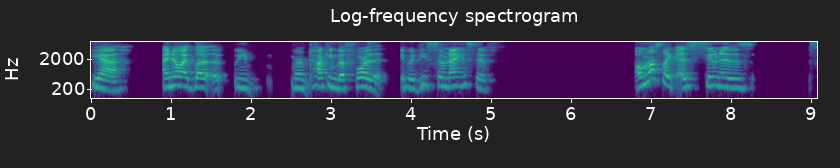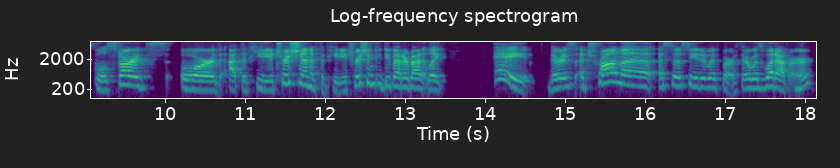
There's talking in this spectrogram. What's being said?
Yeah. I know I'd love, uh, we were talking before that it would be so nice if almost like as soon as school starts or at the pediatrician, if the pediatrician could do better about it, like, hey, there's a trauma associated with birth, there was whatever.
